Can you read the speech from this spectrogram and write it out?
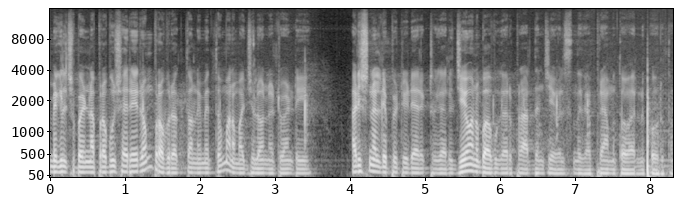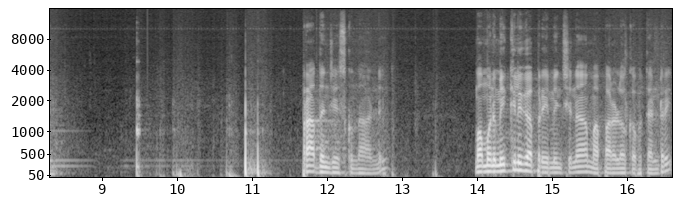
మిగిల్చబడిన ప్రభు శరీరం ప్రభు రక్తం నిమిత్తం మన మధ్యలో ఉన్నటువంటి అడిషనల్ డిప్యూటీ డైరెక్టర్ గారు జీవన్ బాబు గారు ప్రార్థన చేయవలసిందిగా ప్రేమతో వారిని కోరుతాం ప్రార్థన చేసుకుందాం అండి. మమ్మల్ని మిక్కిలిగా ప్రేమించిన మా పరలోకపు తండ్రి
